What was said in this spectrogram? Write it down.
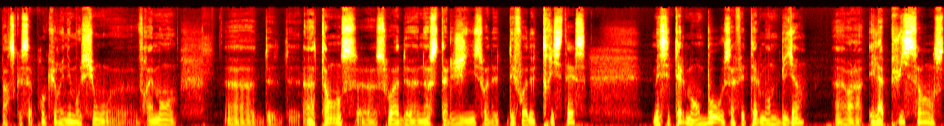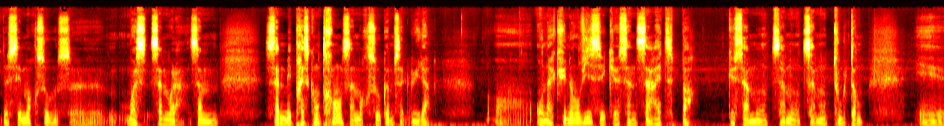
parce que ça procure une émotion vraiment euh, intense, euh, soit de nostalgie, soit de, des fois de tristesse. Mais c'est tellement beau, ça fait tellement de bien. Euh, voilà. Et la puissance de ces morceaux, moi, ça me voilà, ça me, ça me met presque en transe un morceau comme celui-là. On n'a qu'une envie, c'est que ça ne s'arrête pas, que ça monte, ça monte, ça monte tout le temps. Et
